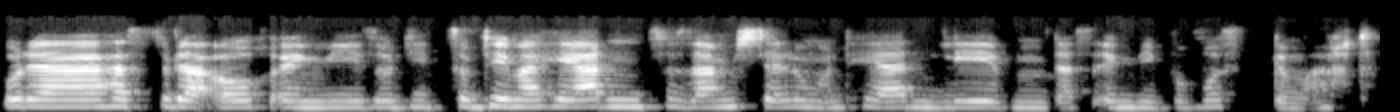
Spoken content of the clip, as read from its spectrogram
Oder hast du da auch irgendwie so die zum Thema Herdenzusammenstellung und Herdenleben das irgendwie bewusst gemacht?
